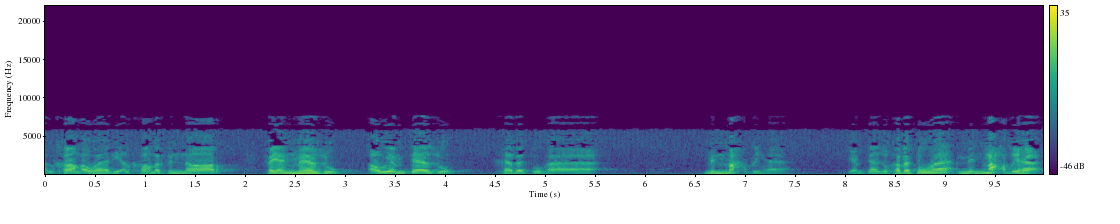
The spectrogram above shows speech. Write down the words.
الخام أو هذه الخامة في النار فينماز أو يمتاز خبثها من محضها. يمتاز خبثها من محضها.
